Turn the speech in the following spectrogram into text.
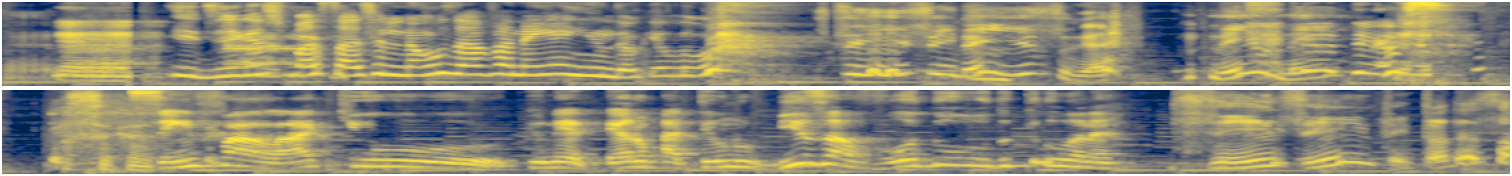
cara. É, E diga de passagem, ele não usava nem ainda o Kilu. Sim, sim, nem isso, cara. Nem, Meu nem. Deus. Nossa, cara. sem falar que o, que o Netero bateu no bisavô do, do Killua, né? Sim, sim, tem toda essa,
